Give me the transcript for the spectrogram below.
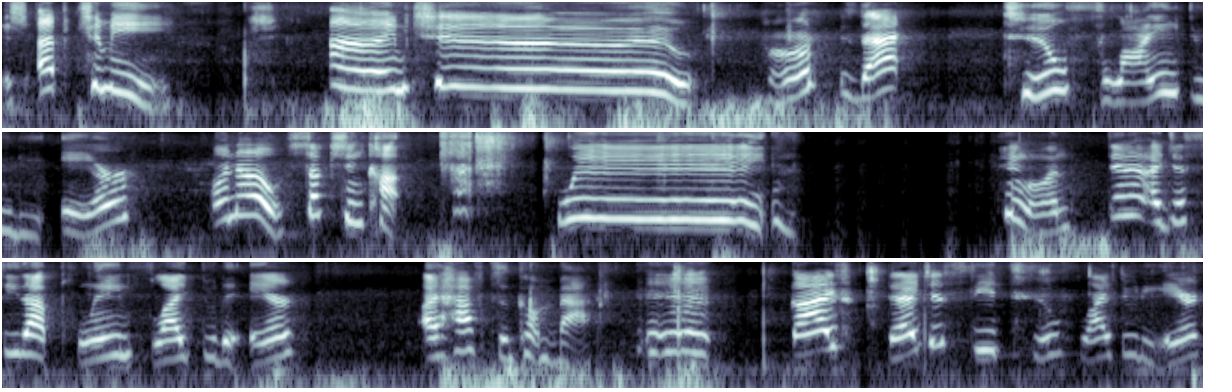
it's up to me. I'm two. Huh? Is that two flying through the air? Oh no, suction cup. Wait. Hang on. Didn't I just see that plane fly through the air? I have to come back. Guys, did I just see two fly through the air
